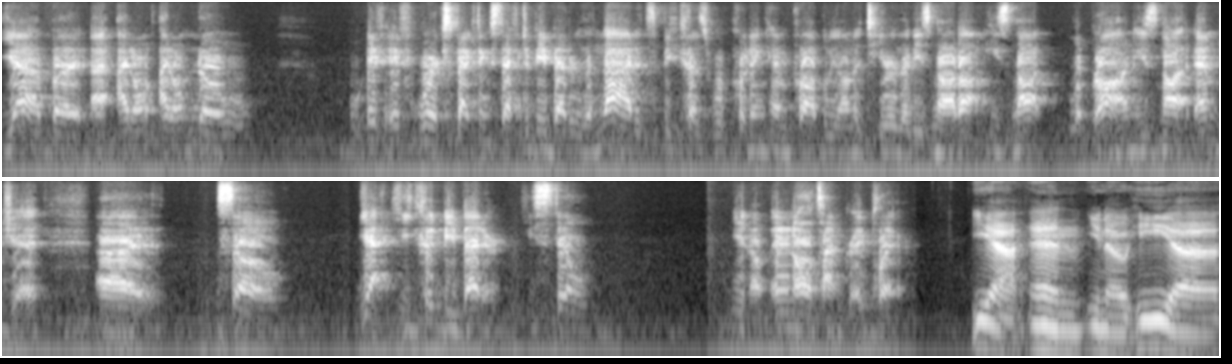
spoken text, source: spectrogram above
Yeah, but I, I don't. I don't know if, if, we're expecting Steph to be better than that, it's because we're putting him probably on a tier that he's not on. He's not LeBron. He's not MJ. Uh, so, yeah, he could be better. He's still, you know, an all-time great player. Yeah, and you know he uh,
